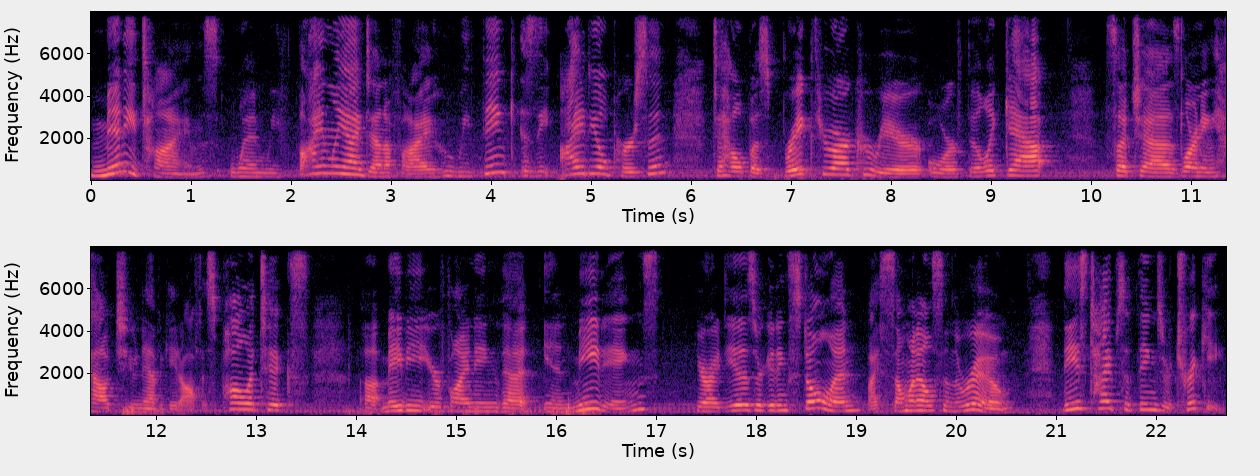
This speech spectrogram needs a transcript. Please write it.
Many times when we finally identify who we think is the ideal person to help us break through our career or fill a gap, such as learning how to navigate office politics, uh, maybe you're finding that in meetings, your ideas are getting stolen by someone else in the room. These types of things are tricky.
